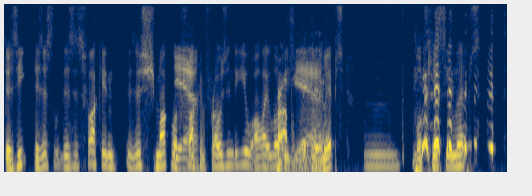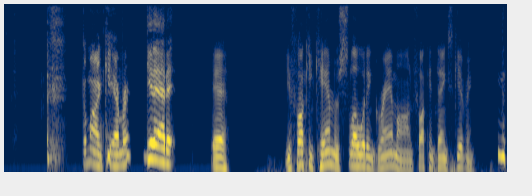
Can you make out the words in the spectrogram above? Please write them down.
Does he? Does this? Does this fucking? Does this schmuck look Yeah. fucking frozen to you? All I look Probably is like the lips, mm, little kissy lips. Come on, camera, get at it. Yeah. Your fucking camera's slower than grandma on fucking Thanksgiving. Get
